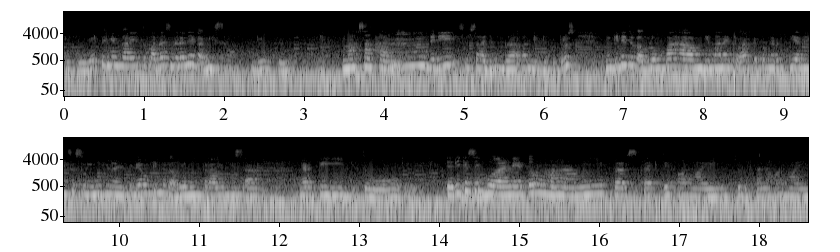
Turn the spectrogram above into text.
gitu. Dia pengen kali itu padahal sebenarnya nggak bisa gitu. Memaksakan. Mm-mm, jadi susah juga kan gitu. Terus mungkin dia juga belum paham gimana itu arti pengertian yang sesungguhnya gitu. Dia mungkin juga belum terlalu bisa ngerti gitu. Jadi kesimpulannya itu memahami perspektif orang lain sudut pandang orang lain.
